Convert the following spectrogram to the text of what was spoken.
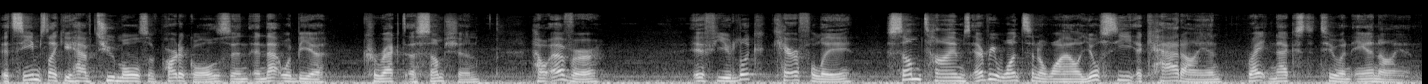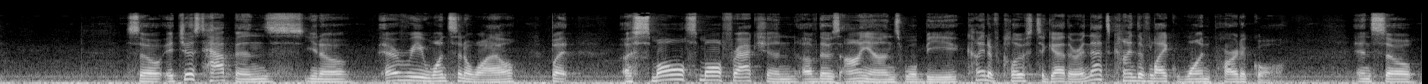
it seems like you have two moles of particles, and, and that would be a correct assumption. However, if you look carefully, sometimes every once in a while you'll see a cation right next to an anion. So it just happens, you know, every once in a while, but a small, small fraction of those ions will be kind of close together, and that's kind of like one particle. And so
